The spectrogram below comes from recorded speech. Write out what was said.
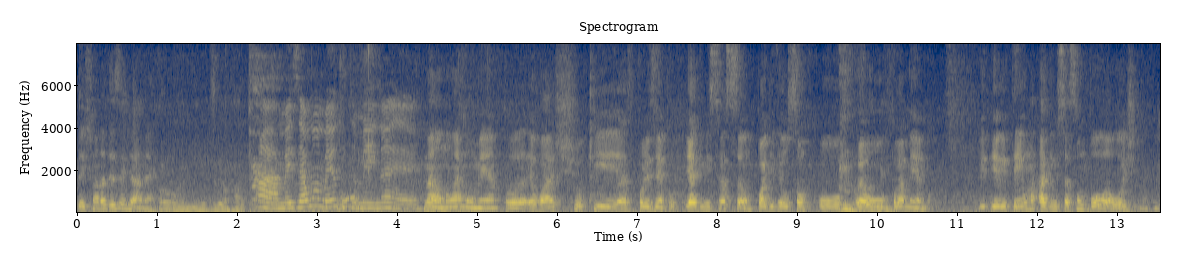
deixando a desejar, né? Oh, desgramado. Ah, mas é o momento também, né? Não, não é momento. Eu acho que, por exemplo, e a administração, pode ver o, São, o, é, o Flamengo. E- Ele tem uma administração boa hoje, Uhum.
